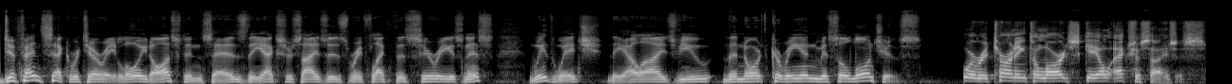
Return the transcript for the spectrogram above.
Defense Secretary Lloyd Austin says the exercises reflect the seriousness with which the Allies view the North Korean missile launches. We're returning to large scale exercises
